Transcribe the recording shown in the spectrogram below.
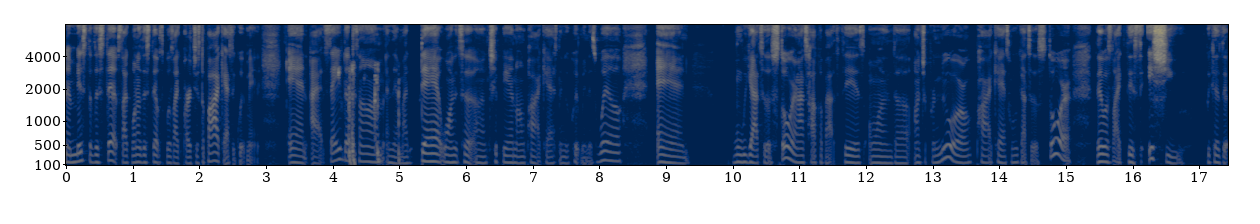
the midst of the steps, like one of the steps was like purchase the podcast equipment. And I had saved up some and then my dad wanted to um, chip in on podcasting equipment as well. And when we got to the store, and I talk about this on the entrepreneur podcast, when we got to the store, there was like this issue because the,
